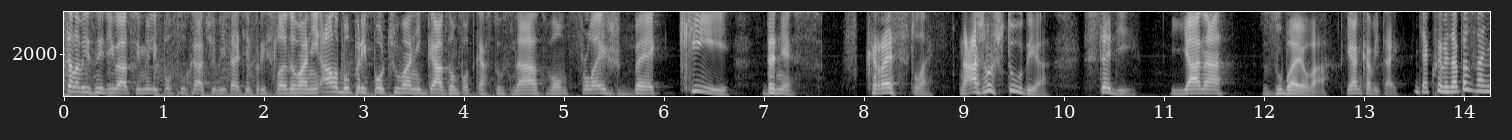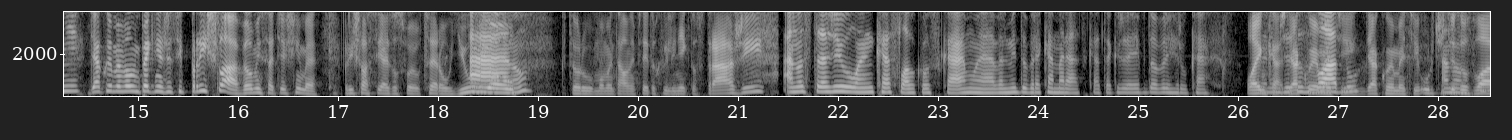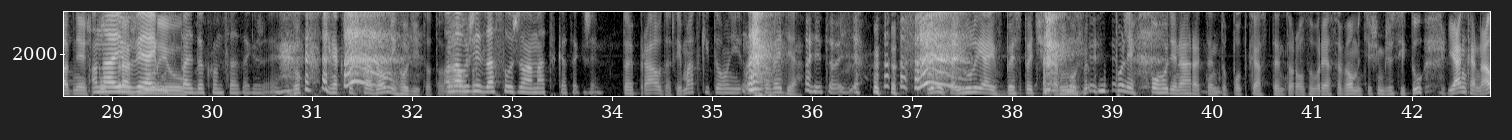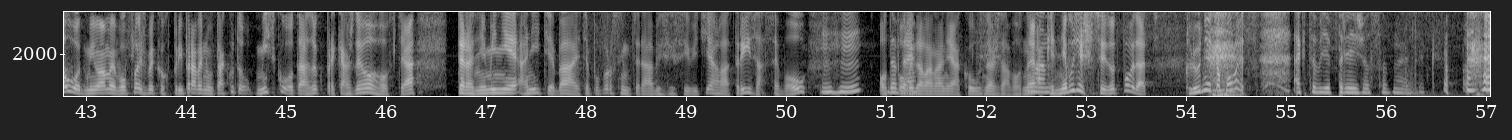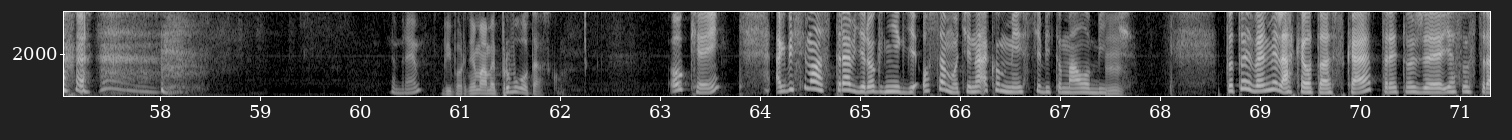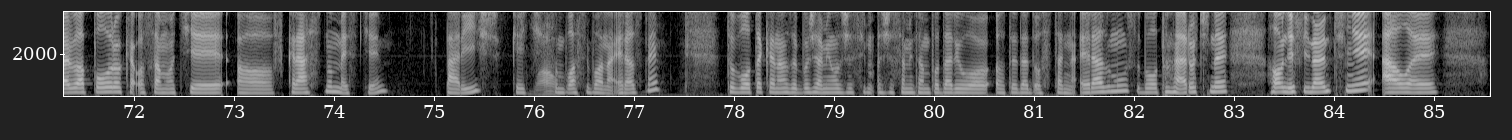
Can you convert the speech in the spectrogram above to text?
Televízni diváci, milí poslucháči, vítajte pri sledovaní alebo pri počúvaní Gádzom podcastu s názvom Flashbacky. Dnes v kresle nášho štúdia sedí Jana Zubajová. Janka, vítaj. Ďakujeme za pozvanie. Ďakujeme veľmi pekne, že si prišla. Veľmi sa tešíme. Prišla si aj so svojou dcerou Júliou, Áno. Ktorú momentálne v tejto chvíli niekto stráži. Áno, straží ju Lenka Slavkovská, moja veľmi dobrá kamarátka, takže je v dobrých rukách. Lenka, Verím, ďakujeme ti, ďakujeme ti. Určite Áno. to zvládneš. Ona ju vie aj uspať dokonca, takže... Do, inak to sa veľmi hodí toto. Ona naozaj. už je zaslúžila matka, takže To je pravda. Tie matky to oni, oni to vedia. oni to vedia. Jeme sa Julia je v bezpečí a my môžeme úplne v pohode nahrať tento podcast, tento rozhovor. Ja sa veľmi teším, že si tu. Janka, na úvod my máme vo flashbackoch pripravenú takúto misku otázok pre každého hostia. Teda neminie ani teba. Ja ťa poprosím teda, aby si si vytiahla tri za sebou, Mhm, dobre. odpovedala na nejakú, uznáš závodné. A Mám. keď nebudeš chcieť odpovedať, kľudne to povedz. Ak to bude príliš osobné, tak... Dobre. Výborne, máme prvú otázku. OK. Ak by si mala stráviť rok niekde o samote, na akom mieste by to malo byť? Hm. Toto je veľmi ľahká otázka, pretože ja som strávila pol roka o samote uh, v krásnom meste, Paríž, keď Wow. som vlastne bola na Erasme. To bolo taká naozaj božia milosť, že, si, že sa mi tam podarilo uh, teda dostať na Erasmus. Bolo to náročné, hlavne finančne, ale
